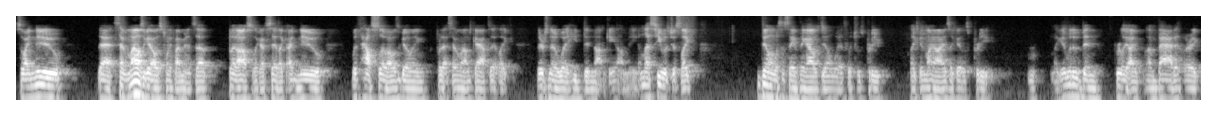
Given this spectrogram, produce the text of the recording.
So I knew that seven miles ago I was 25 minutes up, but also like I said, like I knew with how slow I was going for that seven mile gap that like there's no way he did not gain on me unless he was just like dealing with the same thing I was dealing with, which was pretty like in my eyes like it was pretty like it would have been really I'm bad or like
